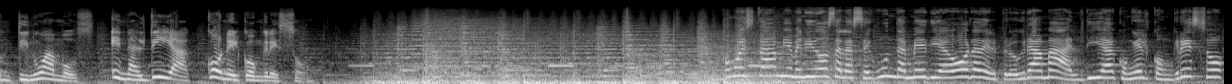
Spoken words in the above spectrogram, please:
Continuamos en Al día con el Congreso. ¿Cómo están? Bienvenidos a la segunda media hora del programa Al día con el Congreso.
